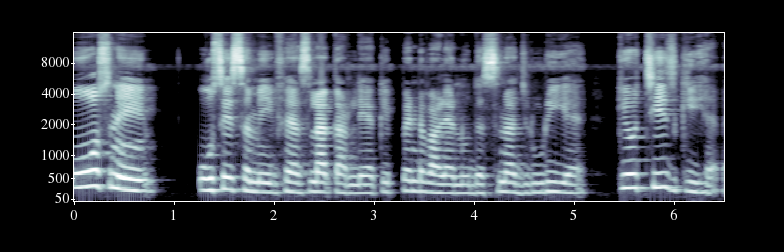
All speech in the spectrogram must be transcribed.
ਉਸ ਨੇ ਉਸੇ ਸਮੇਂ ਫੈਸਲਾ ਕਰ ਲਿਆ ਕਿ ਪਿੰਡ ਵਾਲਿਆਂ ਨੂੰ ਦੱਸਣਾ ਜ਼ਰੂਰੀ ਹੈ ਕਿ ਉਹ ਚੀਜ਼ ਕੀ ਹੈ।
